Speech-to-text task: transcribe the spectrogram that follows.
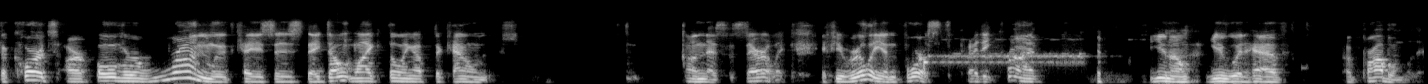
the courts are overrun with cases. They don't like filling up the calendars unnecessarily. If you really enforced petty crime, you know, you would have a problem with it.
